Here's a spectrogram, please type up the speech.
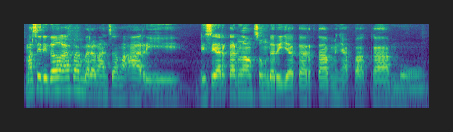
Masih di Galau FM barengan sama Ari. Disiarkan langsung dari Jakarta menyapa kamu.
